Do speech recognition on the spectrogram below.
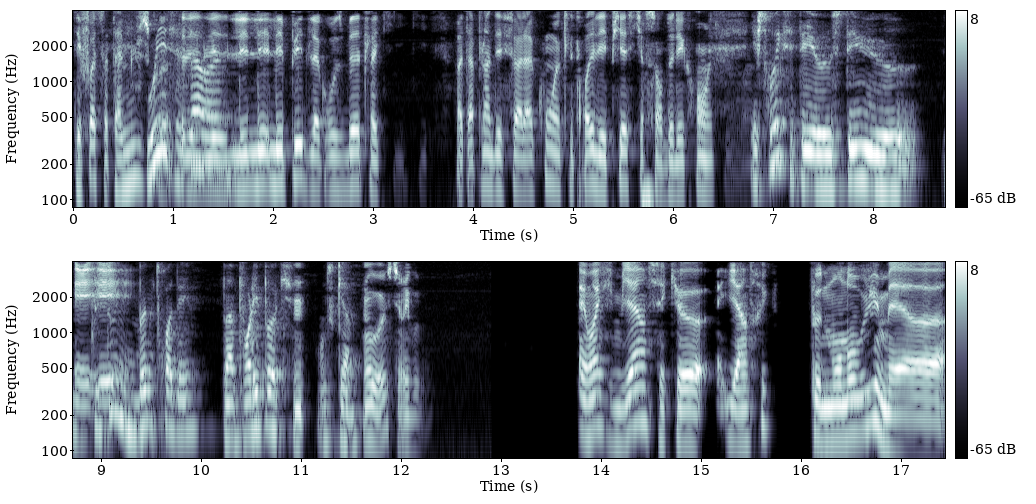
des fois ça t'amuse. Oui, c'est ça, les- ouais. les- les- L'épée de la grosse bête là qui. qui- bah, t'as plein d'effets à la con avec les 3D, les pièces qui ressortent de l'écran. et tout. Et je trouvais que c'était euh, c'était euh, Et, plutôt et, une bonne 3D. Enfin, pour l'époque, Mm. en tout cas. Oh ouais, c'était rigolo. et moi, j'aime bien, c'est que il y a un truc peu de monde ont vu, mais euh,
